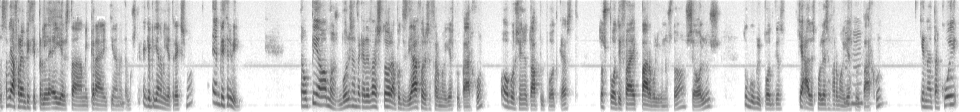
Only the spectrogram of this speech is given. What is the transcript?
στα, διάφορα MP3 players, τα μικρά εκείνα με τα ακουστικά και πηγαίναμε για τρέξιμο, MP3. Τα οποία όμως μπορείς να τα κατεβάσεις τώρα από τις διάφορες εφαρμογές που υπάρχουν, όπως είναι το Apple Podcast, το Spotify πάρα πολύ γνωστό σε όλους, το Google Podcast και άλλες πολλές που υπάρχουν και να τα ακούει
